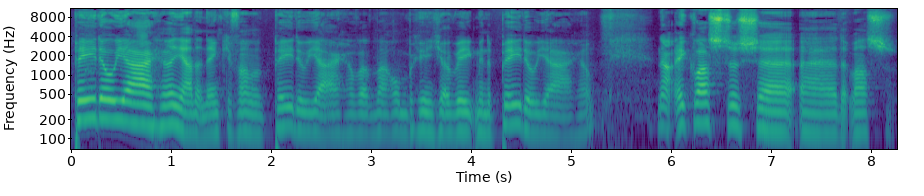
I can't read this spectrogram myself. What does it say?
pedojager. Ja, dan denk je van een pedojager, waar, waarom begint jouw week met een pedojager? Nou, ik was dus, uh, dat was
